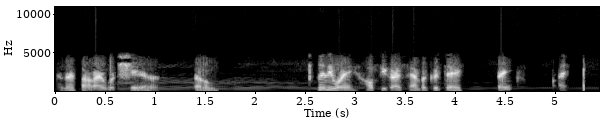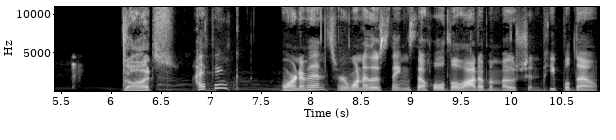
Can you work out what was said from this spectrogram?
and I thought I would share. So anyway, hope you guys have a good day. Thanks. Bye. Thoughts? I think ornaments are one of those things that hold a lot of emotion. People don't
